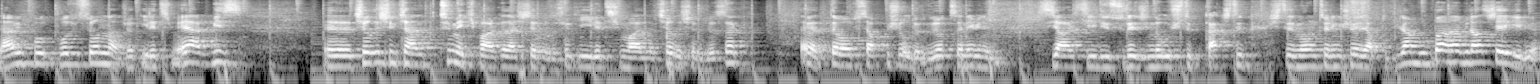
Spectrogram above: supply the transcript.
Yani bir po- pozisyondan çok iletişim. Eğer biz e, çalışırken tüm ekip arkadaşlarımızla çok iyi iletişim halinde çalışabiliyorsak evet DevOps yapmış oluyoruz. Yoksa ne bileyim CI/CD sürecinde uçtuk, kaçtık, işte monitoring şöyle yaptık falan. Bu bana biraz şey geliyor.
